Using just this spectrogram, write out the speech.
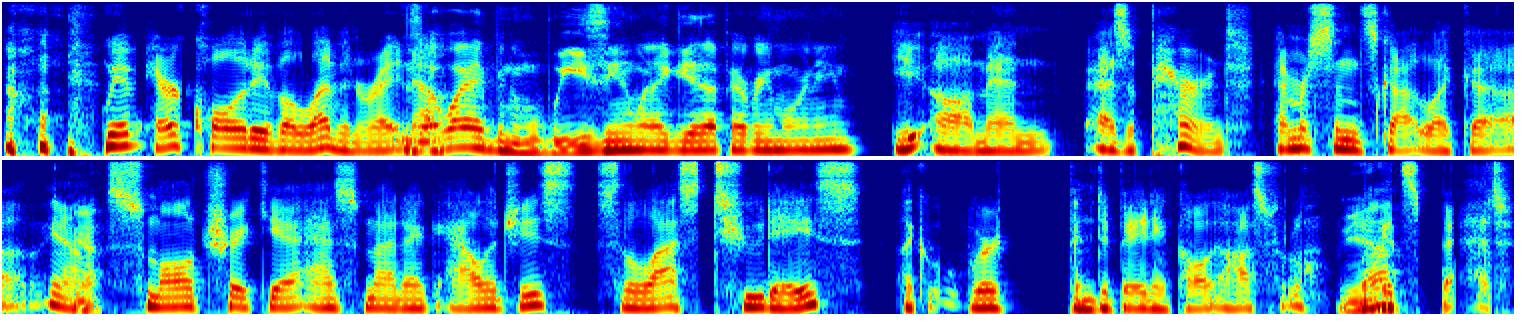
we have air quality of 11 right Is now. Is that why I've been wheezing when I get up every morning? You- oh man, as a parent, Emerson's got like a you know Yeah. small trachea asthmatic allergies. So the last two days, like we're been debating calling the hospital. Like, Yeah. it's bad.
